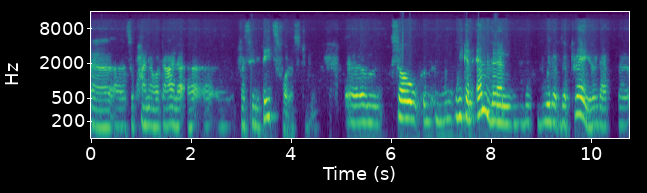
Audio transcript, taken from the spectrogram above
subhanahu wa ta'ala facilitates for us to do. Um, so we can end then with a, the prayer that uh,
